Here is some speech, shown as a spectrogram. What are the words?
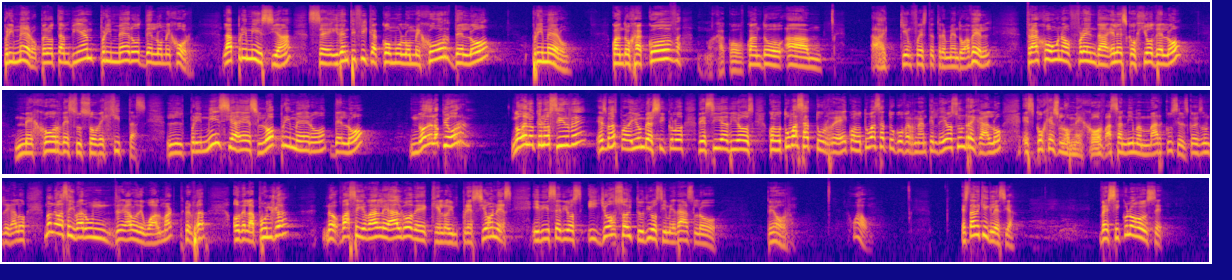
Primero, pero también primero de lo mejor. La primicia se identifica como lo mejor de lo primero. Cuando Jacob, Jacob, cuando, ¿quién fue este tremendo? Abel trajo una ofrenda, él escogió de lo mejor de sus ovejitas. La primicia es lo primero de lo, no de lo peor, no de lo que no sirve. Es más, por ahí un versículo decía Dios, cuando tú vas a tu rey, cuando tú vas a tu gobernante, le llevas un regalo, escoges lo mejor. Vas a Nima Marcus y le escoges un regalo. No le vas a llevar un regalo de Walmart, ¿verdad? O de la pulga. No, vas a llevarle algo de que lo impresiones. Y dice Dios, y yo soy tu Dios y me das lo peor. Wow. ¿Están aquí, iglesia? Versículo 11.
